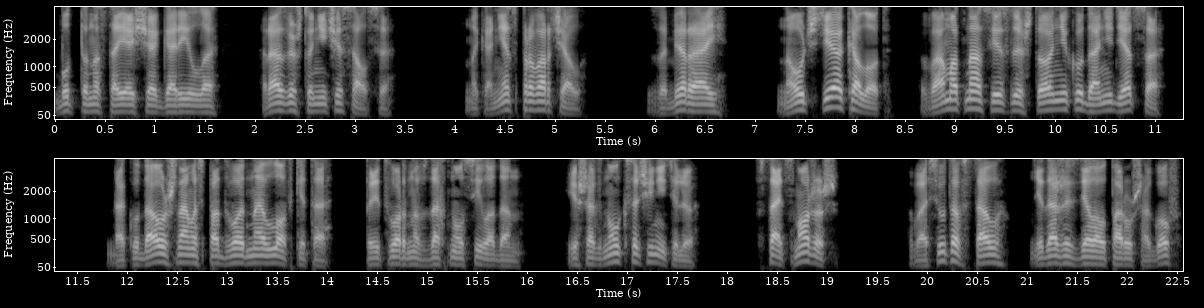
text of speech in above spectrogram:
будто настоящая горилла, разве что не чесался. Наконец проворчал. «Забирай. Но учти, околот, вам от нас, если что, никуда не деться. Да куда уж нам из подводной лодки-то? Притворно вздохнул Силадан и шагнул к сочинителю. Встать сможешь? Васюта встал и даже сделал пару шагов,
